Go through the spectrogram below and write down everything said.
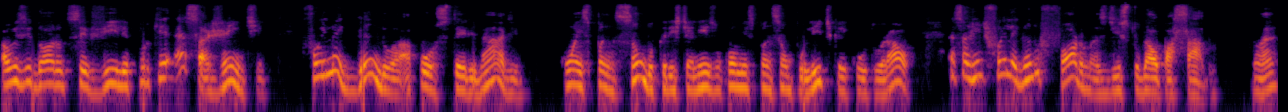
ao Isidoro de Sevilha, porque essa gente foi legando à posteridade, com a expansão do cristianismo como expansão política e cultural, essa gente foi legando formas de estudar o passado, não é?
